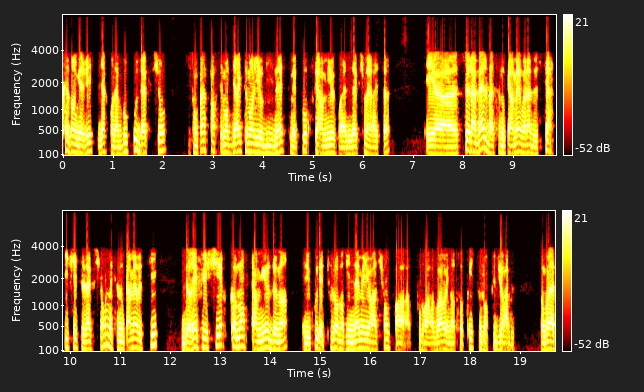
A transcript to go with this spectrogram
très engagée, c'est-à-dire qu'on a beaucoup d'actions qui ne sont pas forcément directement liées au business, mais pour faire mieux, voilà, des actions RSE. Et euh, ce label, bah, ça nous permet voilà de certifier ces actions, mais ça nous permet aussi de réfléchir comment faire mieux demain et du coup d'être toujours dans une amélioration pour, pour avoir une entreprise toujours plus durable. Donc voilà,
